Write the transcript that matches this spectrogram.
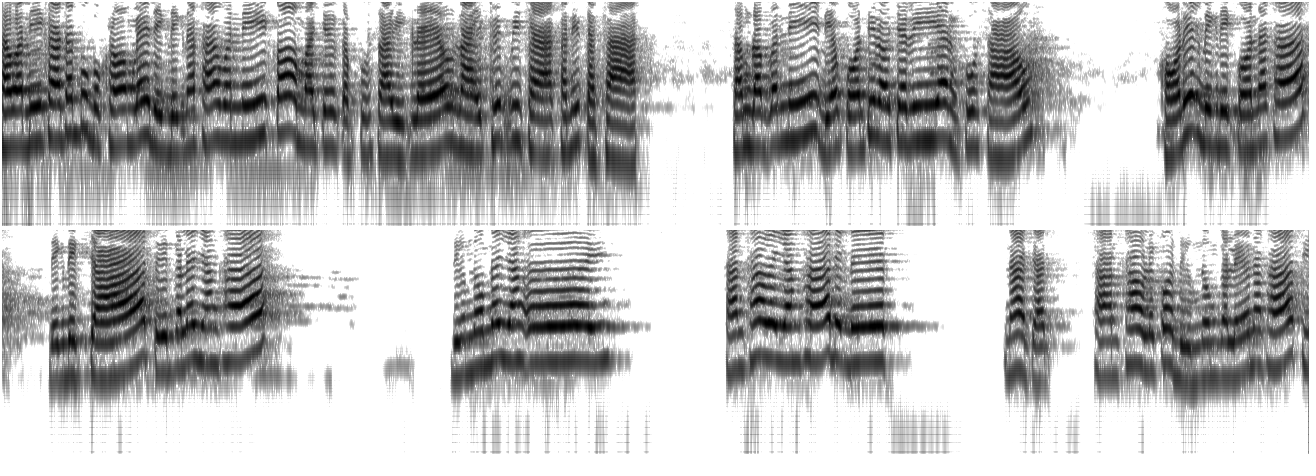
สวัสดีค่ะท่านผู้ปกครองและเด็กๆนะคะ วันนี้ก็มาเจอกับครูสาวอีกแล้วในคลิปวิชาคณิตศาสตร์สำหรับวันนี้เดี๋ยวก่อนที่เราจะเรียนครูสาว ขอเรียกเด็กๆก่อนนะคะ เด็กๆจ๋าตื่นกันแล้วยังคะดื่มนมได้ยังเอ่ยทานข้าวได้ยังคะเด็กๆ น่าจะทานข้าวแล้วก็ดื่มนมกันแล้วนะคะ ที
